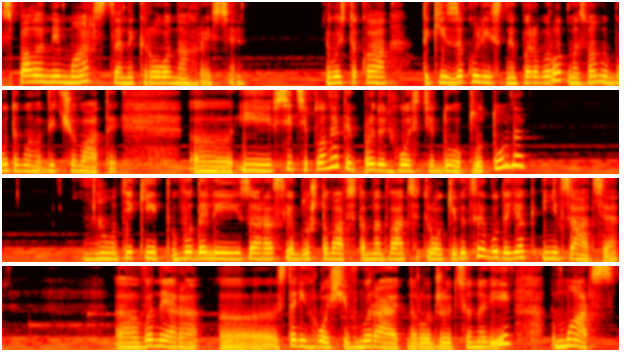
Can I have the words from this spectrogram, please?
Спалений Марс це некерована агресія. І ось така, такий закулісний переворот ми з вами будемо відчувати. Е, і всі ці планети прийдуть гості до Плутона, от який в водолії зараз я облаштувався там на 20 років, і це буде як ініціація. Е, Венера, е, старі гроші вмирають, народжуються нові. Марс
